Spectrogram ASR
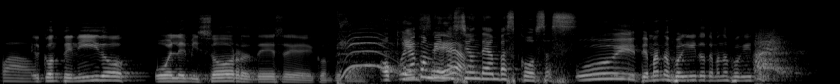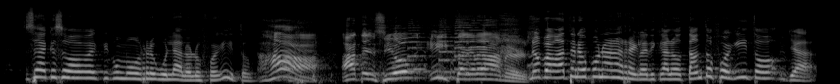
Wow. ¿El contenido o el emisor de ese contenido? O Una combinación de ambas cosas. Uy, te mandan fueguito, te mandan fueguito. Tú sabes que eso va a haber que como regularlo, los fueguitos. Ajá. Atención, Instagramers. No, pero van a tener que poner una regla de que a lo tanto fueguito, ya.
